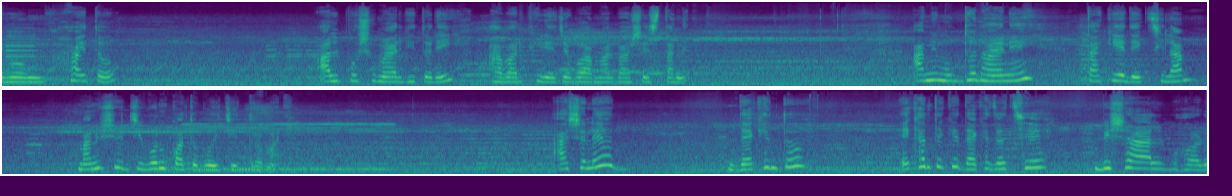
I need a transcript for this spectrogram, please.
এবং হয়তো অল্প সময়ের ভিতরেই আবার ফিরে যাব আমার বাসস্থানে। আমি মুগ্ধ নয়নে তাকিয়ে দেখছিলাম, মানুষের জীবন কত বৈচিত্র্যময়। আসলে দেখেন তো, এখান থেকে দেখা যাচ্ছে বিশাল বড়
